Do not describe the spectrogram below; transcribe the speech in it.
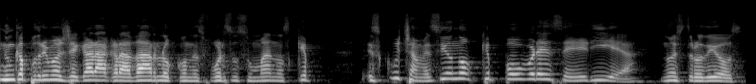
Nunca podríamos llegar a agradarlo con esfuerzos humanos. ¿Qué, escúchame, ¿sí o no? Qué pobre sería nuestro Dios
